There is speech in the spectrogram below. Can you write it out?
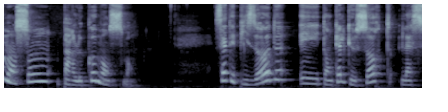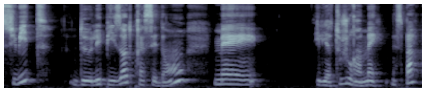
Commençons par le commencement. Cet épisode est en quelque sorte la suite de l'épisode précédent, mais il y a toujours un mais, n'est-ce pas?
